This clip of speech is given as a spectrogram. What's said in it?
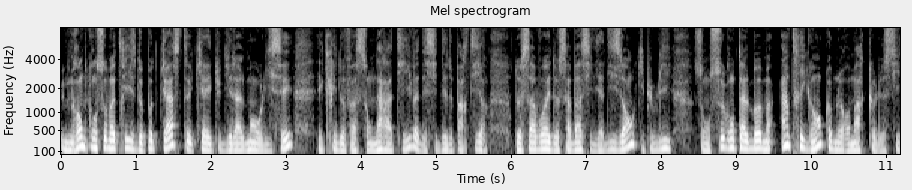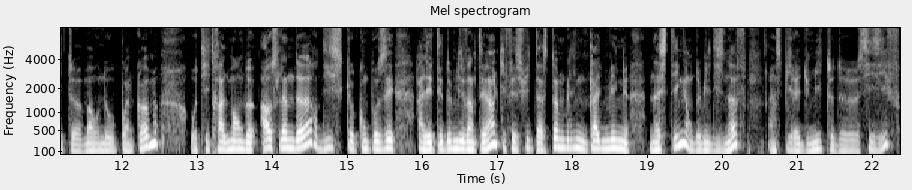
Une grande consommatrice de podcasts qui a étudié l'allemand au lycée, écrit de façon narrative, a décidé de partir de sa voix et de sa basse il y a dix ans, qui publie son second album intrigant, comme le remarque le site mauno.com, au titre allemand de Auslander, disque composé à l'été 2021 qui fait suite à Stumbling Climbing Nesting en 2019, inspiré du mythe de Sisyphe.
